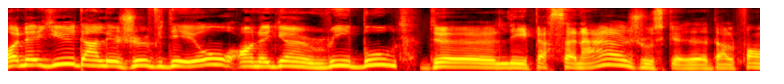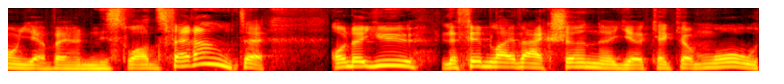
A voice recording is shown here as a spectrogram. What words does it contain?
On a eu dans les jeux vidéo, on a eu un reboot de les personnages, où que, dans le fond, il y avait une histoire différente. On a eu le film live action il y a quelques mois où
